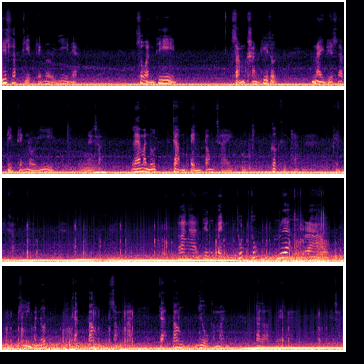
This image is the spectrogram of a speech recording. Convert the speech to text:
disruptive technology เนี่ย ส่วนที่สำคัญที่สุดใน disruptive technology นะครับ และมนุษย์จำเป็นต้องใช้ก็คือพลังงานเห็นไหมครับ พลังงานจึงเป็นทุกๆเรื่องราวที่มนุษย์จะต้องสัมผัส จะต้องอยู่กับมันตลอดเวลานะครับ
